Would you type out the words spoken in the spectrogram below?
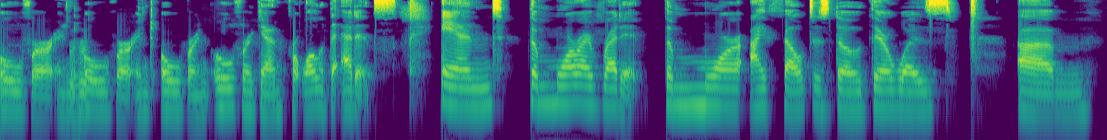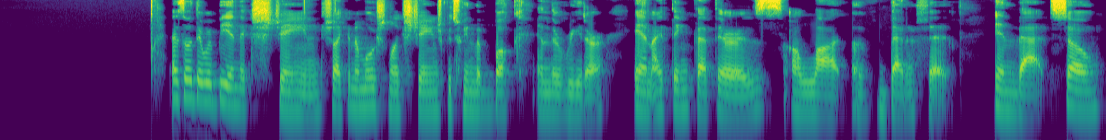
over and Mhm. over and over and over again for all of the edits. And the more I read it, the more I felt as though there was, um, as though there would be an exchange, like an emotional exchange between the book and the reader. And I think that there is a lot of benefit in that. So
